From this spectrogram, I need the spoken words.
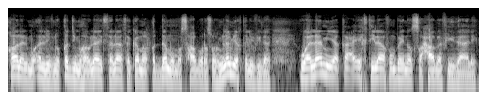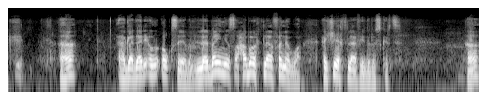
قال المؤلف نقدم هؤلاء الثلاثه كما قدموا اصحاب الرسول لم يختلف في ذلك ولم يقع اختلاف بين الصحابه في ذلك. ها؟ اقدر اقسم لبين الصحابه اختلاف نبوه ايش اختلاف يدرس كرت؟ ها؟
